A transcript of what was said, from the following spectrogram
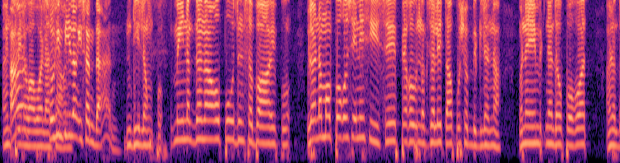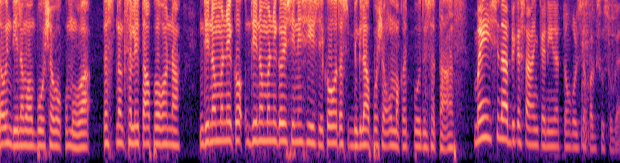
Ayun po yung nawawala Ah, so sa hindi akin. lang isang daan. Hindi lang po. May nagnanakaw po dun sa bahay po. Wala naman po ako sinisisi pero nagsalita po siya bigla na manahimik na daw po ako at ano daw hindi naman po siya kumuha. Tapos nagsalita po ako na hindi naman ikaw, hindi naman ikaw yung sinisisi ko tapos bigla po siyang umakit po dun sa taas. May sinabi ka sa akin kanina tungkol sa pagsusugal.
